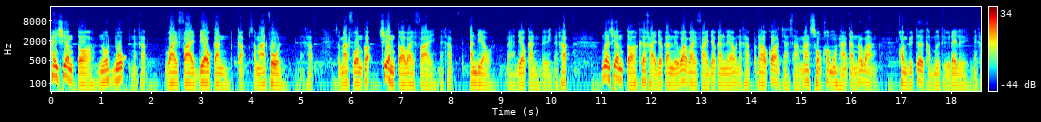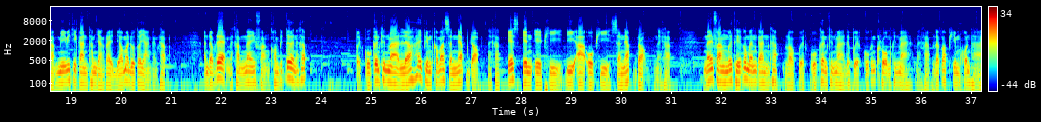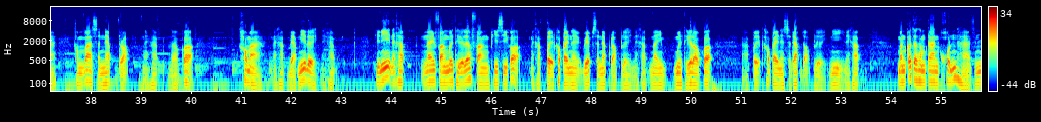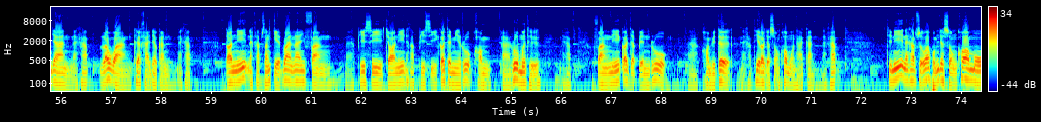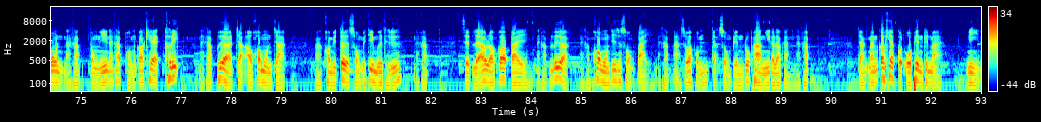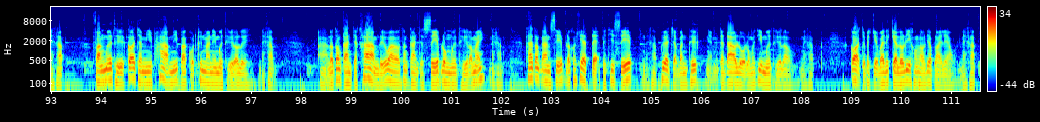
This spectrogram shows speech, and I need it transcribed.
ให้เชื่อมต่อโน้ตบุ๊กนะครับ Wi-Fi เดียวกันกับสมาร์ทโฟนนะครับสมาร์ทโฟนก็เชื่อมต่อ Wi-Fi นะครับอันเดียวนะเดียวกันเลยนะครับ เมื่อเชื่อมต่อเครือข่ายเดียวกัน หรือว่า Wi-Fi เดียวกันแล้วนะครับ เราก็จะสามารถส่งข้อมูลหากันระหว่างคอมพิวเตอร์กับมือถือได้เลยนะครับ มีวิธีการทำอย่างไร เดี๋ยวมาดูตัวอย่างกันครับ อันดับแรกนะครับในฝั่งคอมพิวเตอร์นะครับ ปิด Google ขึ้นมา แล้วให้พิมพ์คำว่า Snapdrop นะครับ S N A P D R O P Snapdrop นะครับในฝั่งมือถือก็เหมือนกันครับ เราเปิด Google ขึ้นมา หรือเปิด Google Chrome ขึ้นมานะครับ แล้วก็พิมพ์ค้นหาคำว่า Snapdrop นะครับ แล้วก็เข้ามานะครับแบบนี้เลยนะครับ ทีนี้นะครับในฝั่งมือถือและฝั่ง PC ก็นะครับเปิดเข้าไปในเว็บ Snapdrop เลยนะครับ ในมือถือเราก็เปิดเข้าไปใน Snapdrop เลยนี่นะครับ มันก็จะทำการค้นหาสัญญาณนะครับ ระหว่างเครือข่ายเดียวกันนะครับ ตอนนี้นะครับสังเกตว่าในฝั่ง PC จอนี้นะครับ PC ก็จะมีรูปคอมอรูปมือถือนะครับ ฝั่งนี้ก็จะเป็นรูปอคอมพิวเตอร์นะครับ ที่เราจะส่งข้อมูลหากันนะครับ ทีนี้นะครับสมมติว่าผมจะส่งข้อมูลนะครับ ตรงนี้นะครับผมก็แค่คลิกนะครับ เพื่อจะเอาข้อมูลจากอคอมพิวเตอร์ส่งไปที่มือถือนะครับ เสร็จแล้วเราก็ไปนะครับเลือกนะครับข้อมูลที่จะส่งไปนะครับอ่าสมมติว่าผมจะส่งเป็นรูปภาพนี้ก็แล้วกันนะครับ จากนั้นก็แค่กด Open ขึ้นมานี่นะครับฝั่งมือถือก็จะมีภาพนี้ปรากฏขึ้นมาในมือถือเราเลยนะครับอ่าเราต้องการจะข้ามหรือว่าเราต้องการจะเซฟลงมือถือเราไหมนะครับถ้าต้องการเซฟเราก็แค่แตะไปที่เซฟนะครับเพื่อจะบันทึกเนี่ยมันจะดาวน์โหลดลงไปที่มือถือเรานะครับ ก็จะไปเก็บไว้ในแกลเลอรี่ของเราเรียบร้อยแล้วนะครับ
